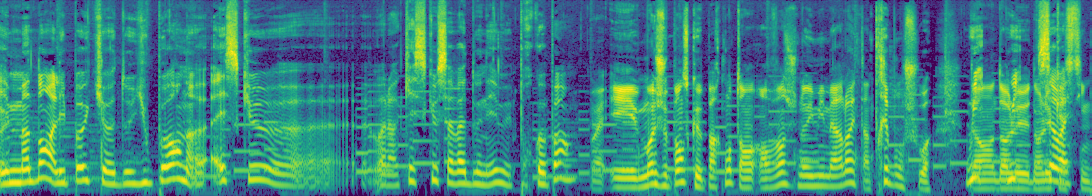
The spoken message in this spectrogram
Et maintenant, à l'époque de YouPorn, est-ce que euh, voilà, qu'est-ce que ça va donner? Mais pourquoi pas hein. Et moi, je pense que par contre, en, revanche, Noémie Merlan est un très bon choix dans, le, dans le casting.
